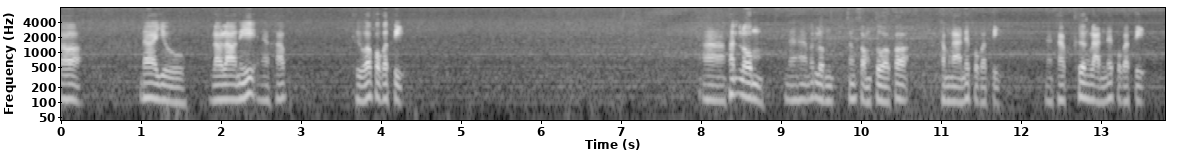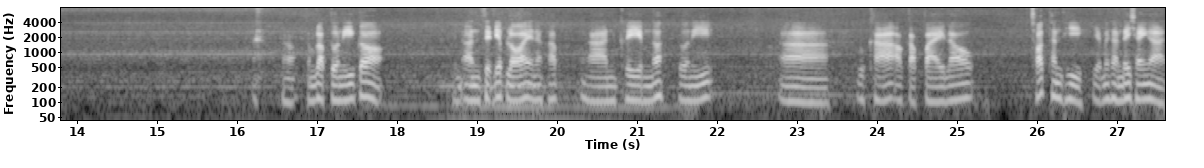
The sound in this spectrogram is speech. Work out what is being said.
ก็ได้อยู่ราวๆนี้นะครับ ถือว่าปกติพัดลมนะฮะพัดลมทั้งสองตัวก็ทำงานได้ปกตินะครับ เครื่องรันได้ปกติสำหรับตัวนี้ก็เป็นอันเสร็จเรียบร้อยนะครับ งานเคลมเนาะตัวนี้ลูกค้าเอากลับไปแล้วช็อตทันทียังไม่ทันได้ใช้งาน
